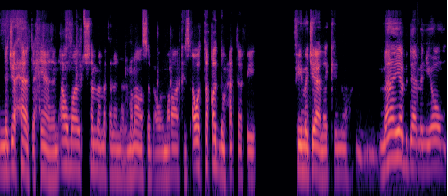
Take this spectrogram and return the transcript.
النجاحات أحيانا أو ما تسمى مثلا المناصب أو المراكز أو التقدم حتى في في مجالك إنه ما يبدأ من يوم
